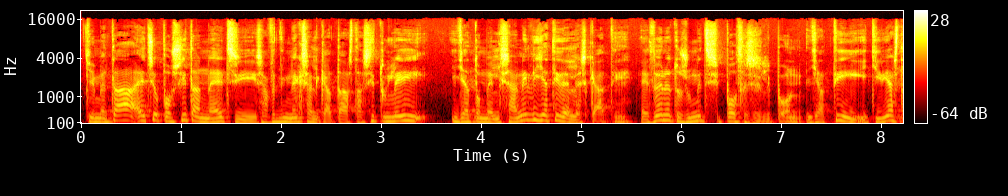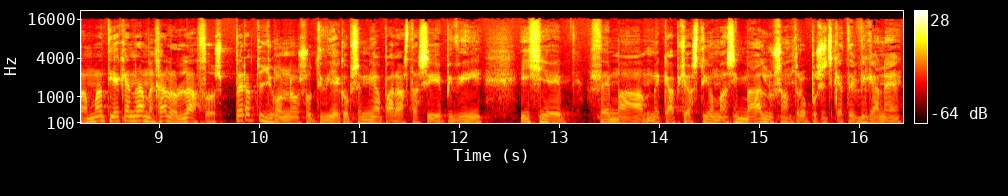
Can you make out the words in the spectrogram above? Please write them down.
Και μετά έτσι όπως ήταν έτσι σε αυτή την έξαλλη κατάσταση του λέει για το Μελισανίδη, γιατί δεν λες κάτι; Εδώ είναι το ζουμί της υπόθεσης λοιπόν. Γιατί η κυρία Σταμάτη έκανε ένα μεγάλο λάθος. Πέρα από το γεγονός ότι διέκοψε μια παράσταση επειδή είχε θέμα με κάποιο αστείο μαζί με άλλους ανθρώπους, έτσι κατεβήγανε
